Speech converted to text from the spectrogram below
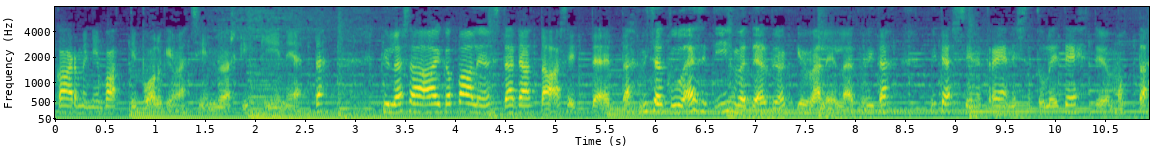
Karminin wattipolkimet siinä myöskin kiinni, että kyllä saa aika paljon sitä dataa sitten, että mitä tulee sitten ihmeteltyäkin välillä, että mitä, mitä siinä treenissä tuli tehtyä, mutta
